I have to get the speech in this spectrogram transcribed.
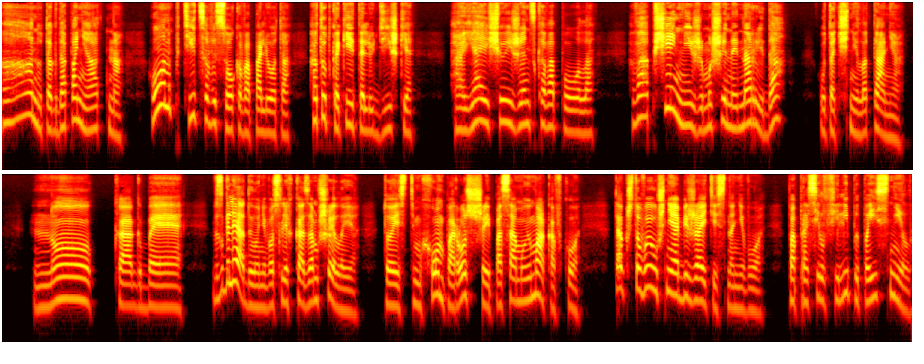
«А, ну тогда понятно. Он птица высокого полета, а тут какие-то людишки. А я еще и женского пола. Вообще ниже мышиной норы, да?» — уточнила Таня. «Ну, как бы...» Взгляды у него слегка замшелые, то есть мхом поросшие по самую маковку. Так что вы уж не обижайтесь на него», — попросил Филипп и пояснил.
